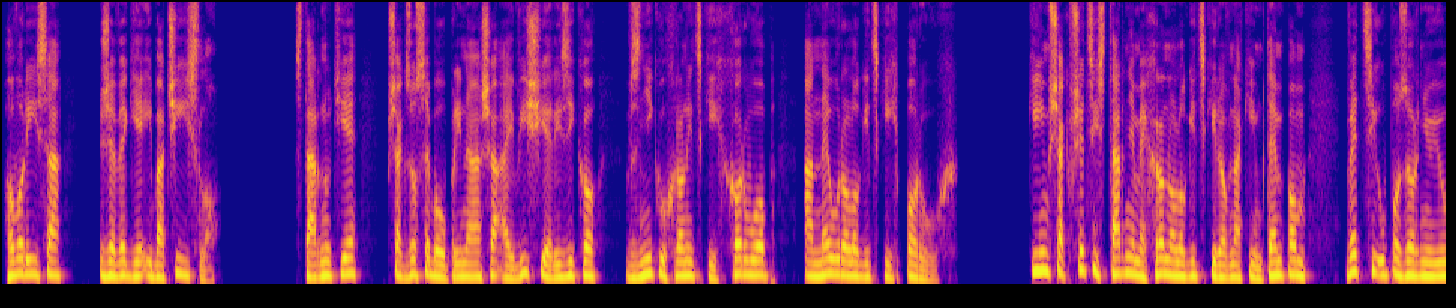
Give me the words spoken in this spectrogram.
Hovorí sa, že vek je iba číslo. Starnutie však zo sebou prináša aj vyššie riziko vzniku chronických chorôb a neurologických porúch. Kým však všetci starneme chronologicky rovnakým tempom, vedci upozorňujú,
